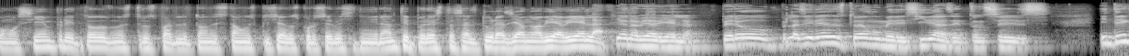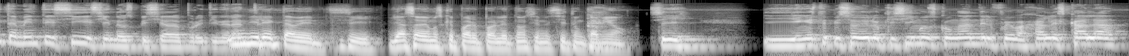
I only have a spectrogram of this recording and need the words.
como siempre, todos nuestros parletones están auspiciados por cerveza itinerante, pero a estas alturas ya no había biela. Ya no había biela. Pero las ideas estaban humedecidas, entonces indirectamente sigue siendo auspiciado por itinerante. Indirectamente, sí. Ya sabemos que para el parletón se necesita un camión. Sí. Y en este episodio lo que hicimos con Andel fue bajar la escala,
